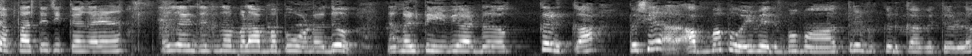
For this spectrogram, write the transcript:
ചപ്പാത്തി ചിക്കൻ കറിയാണ്. അത് കഴിഞ്ഞിട്ട് നമ്മളെ അമ്മ പോണതും ഞങ്ങൾ ടി വി കാണുന്നതും ഒക്കെ എടുക്കാം. പക്ഷെ അമ്മ പോയി വരുമ്പോൾ മാത്രമേ നമുക്ക് എടുക്കാൻ പറ്റുള്ളൂ.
